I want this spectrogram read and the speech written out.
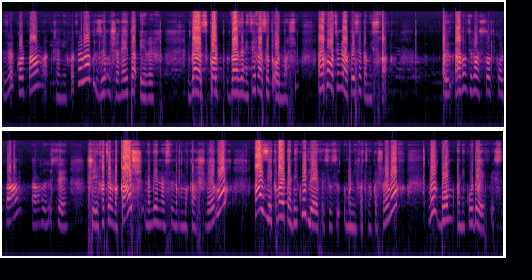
זה כל פעם, כשאני אלחוץ עליו, זה משנה את הערך. ואז, כל, ואז אני צריך לעשות עוד משהו. אנחנו רוצים לאפס את המשחק. אז אנחנו צריכים לעשות כל פעם, אנחנו כשילחץ על מקש, נגיד נעשה מקש רווח, אז זה יקבע את הניקוד לאפס. אז בוא נלחץ מקש רווח, ובום, הניקוד הוא אפס.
